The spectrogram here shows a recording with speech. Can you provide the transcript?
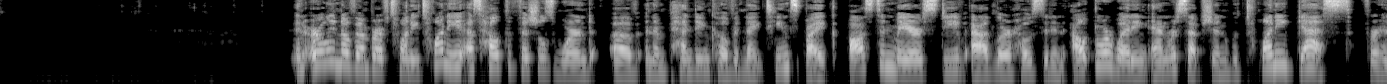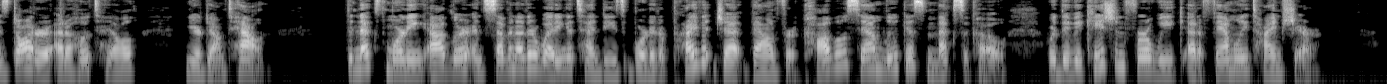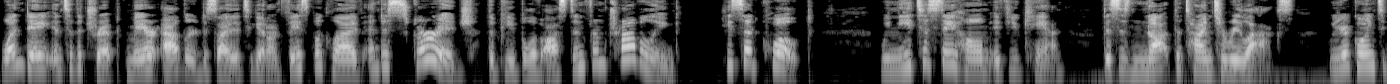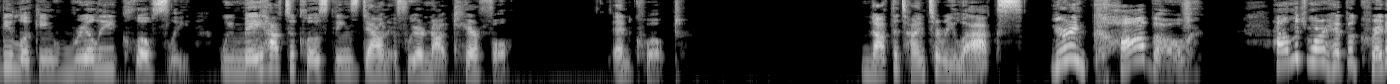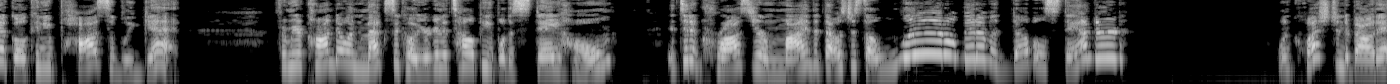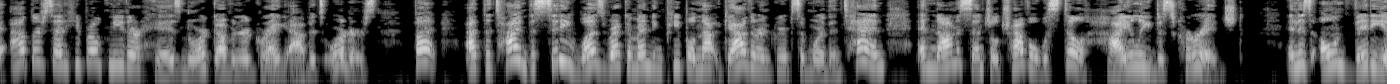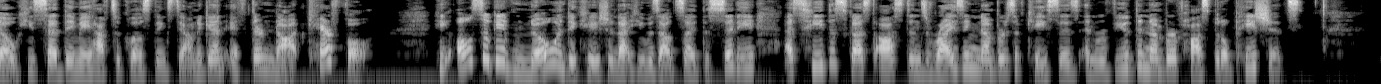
In early November of 2020, as health officials warned of an impending COVID 19 spike, Austin Mayor Steve Adler hosted an outdoor wedding and reception with 20 guests for his daughter at a hotel near downtown. The next morning, Adler and seven other wedding attendees boarded a private jet bound for Cabo San Lucas, Mexico, where they vacationed for a week at a family timeshare. One day into the trip, Mayor Adler decided to get on Facebook Live and discourage the people of Austin from traveling. He said, quote, We need to stay home if you can. This is not the time to relax. We are going to be looking really closely. We may have to close things down if we are not careful. End quote. Not the time to relax? You're in Cabo. How much more hypocritical can you possibly get? From your condo in Mexico, you're going to tell people to stay home? It didn't cross your mind that that was just a little bit of a double standard? When questioned about it, Adler said he broke neither his nor Governor Greg Abbott's orders. But at the time, the city was recommending people not gather in groups of more than 10, and non essential travel was still highly discouraged. In his own video, he said they may have to close things down again if they're not careful. He also gave no indication that he was outside the city as he discussed Austin's rising numbers of cases and reviewed the number of hospital patients.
